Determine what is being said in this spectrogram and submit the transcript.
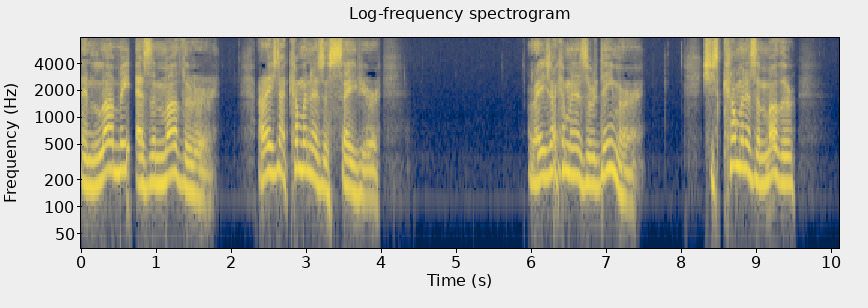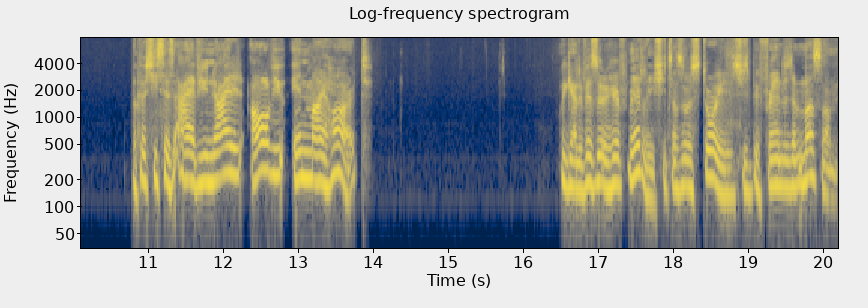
and love me as a mother. Our Lady's not coming as a savior. Our Lady's not coming as a redeemer. She's coming as a mother because she says, I have united all of you in my heart. We got a visitor here from Italy. She tells us a story. She's befriended a Muslim.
